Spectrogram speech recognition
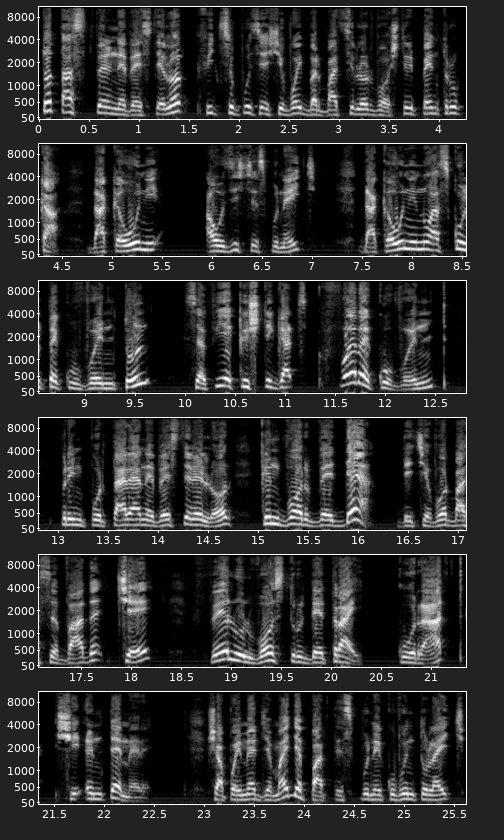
Tot astfel nevestelor, fiți supuse și voi bărbaților voștri pentru ca, dacă unii, auziți ce spune aici? Dacă unii nu ascultă cuvântul, să fie câștigați fără cuvânt prin purtarea nevestelor când vor vedea, de ce vorba să vadă, ce felul vostru de trai, curat și în temere. Și apoi merge mai departe, spune cuvântul aici,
